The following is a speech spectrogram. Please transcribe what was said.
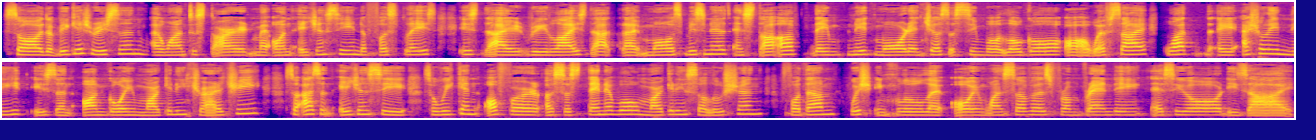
So the biggest reason I want to start my own agency in the first place is that I realized that like most business and startup, they need more than just a simple logo or a website. What they actually need is an ongoing marketing strategy. So as an agency, so we can offer a sustainable marketing solution for them, which include like all-in-one service from branding, SEO, design,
